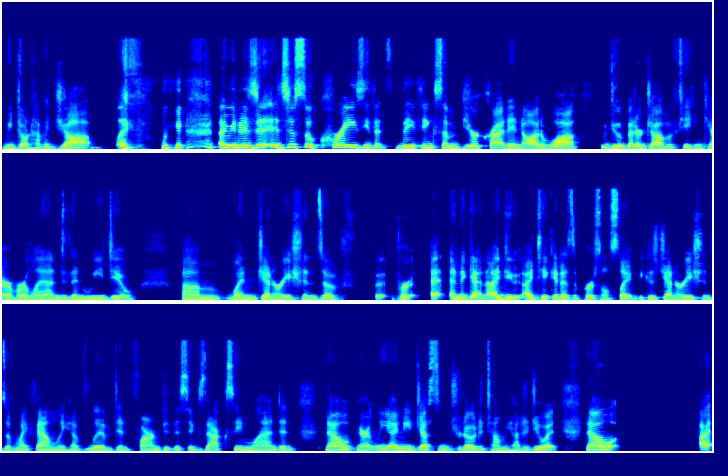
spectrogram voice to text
we don't have a job. Like we, I mean, it's it's just so crazy that they think some bureaucrat in Ottawa would do a better job of taking care of our land than we do. Um, when generations of uh, per, and again, I do I take it as a personal slight because generations of my family have lived and farmed this exact same land, and now apparently I need Justin Trudeau to tell me how to do it. Now, I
